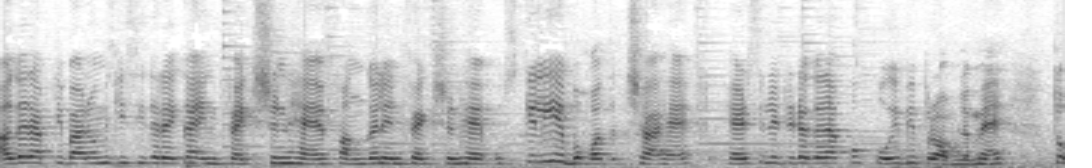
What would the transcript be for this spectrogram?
अगर आपके बालों में किसी तरह का इन्फेक्शन है फंगल इन्फेक्शन है, उसके लिए बहुत अच्छा है। हेयर से रिलेटेड अगर आपको कोई भी प्रॉब्लम है तो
